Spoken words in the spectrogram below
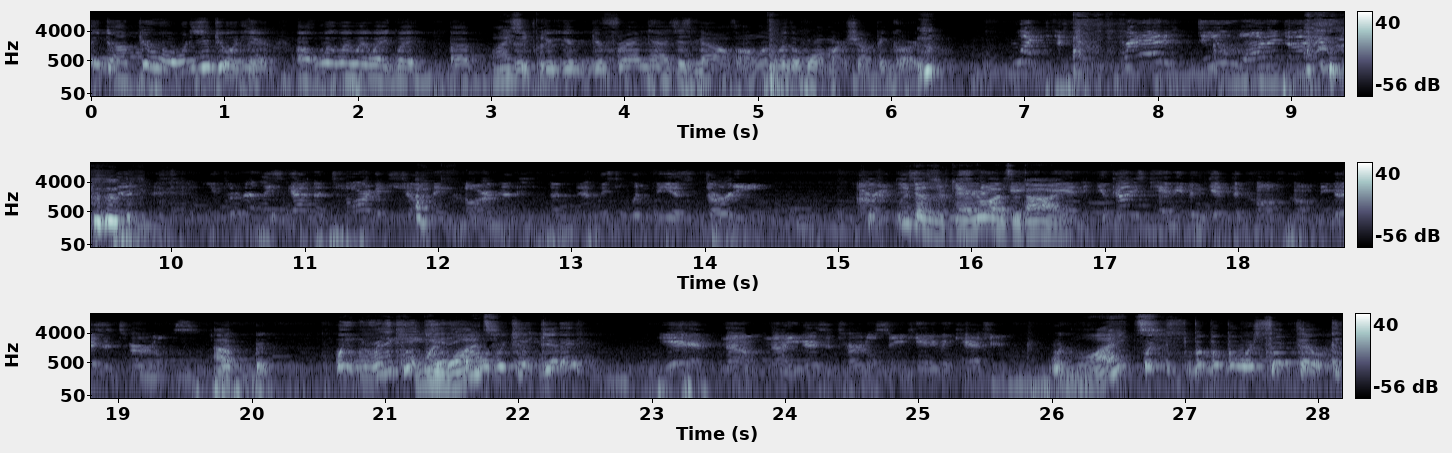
hey, doctor, what are you doing here? Oh, wait, wait, wait, wait, wait. Uh, Why is he your- put- your, your friend has his mouth all over the Walmart shopping cart. What? Fred, do you want to die? You could have at least gotten a Target shopping cart. At, at least it wouldn't be as dirty. All right. He doesn't care. He wants to thinking, die. Can't Wait, get what? we can't get it? Yeah, no, no, you guys are turtles, so you can't even catch it. what? Wait, but, but, but we're sick, though.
